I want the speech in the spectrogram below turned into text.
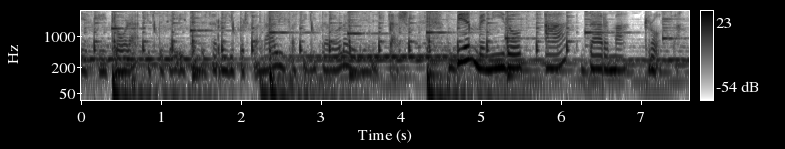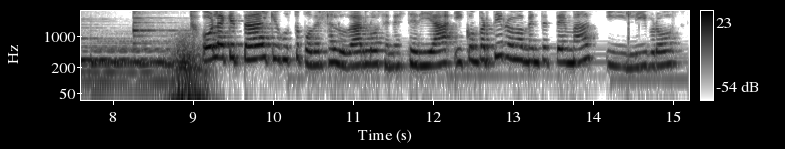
escritora, especialista en desarrollo personal y facilitadora de bienestar. Bienvenidos a Dharma Rosa. Hola, ¿qué tal? Qué gusto poder saludarlos en este día y compartir nuevamente temas y libros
